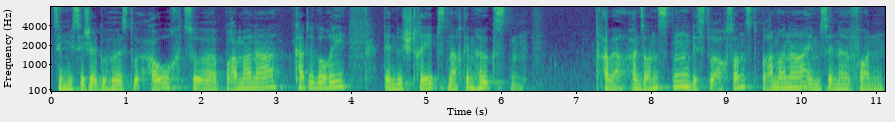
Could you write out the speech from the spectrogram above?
Ziemlich sicher gehörst du auch zur Brahmana-Kategorie, denn du strebst nach dem Höchsten. Aber ansonsten bist du auch sonst Brahmana im Sinne von,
